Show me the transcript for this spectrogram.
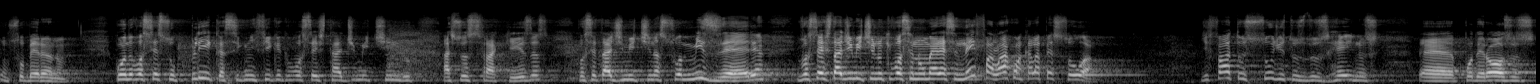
um soberano. Quando você suplica, significa que você está admitindo as suas fraquezas, você está admitindo a sua miséria, você está admitindo que você não merece nem falar com aquela pessoa. De fato, os súditos dos reinos é, poderosos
